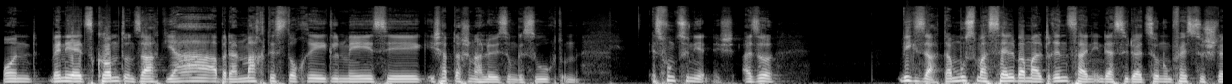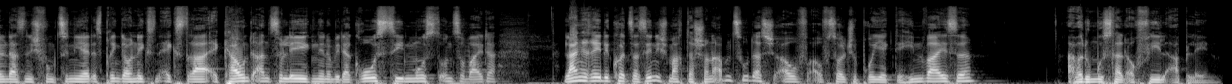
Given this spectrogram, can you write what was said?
Und wenn ihr jetzt kommt und sagt, ja, aber dann macht es doch regelmäßig, ich habe da schon nach Lösungen gesucht und es funktioniert nicht. Also wie gesagt, da muss man selber mal drin sein in der Situation, um festzustellen, dass es nicht funktioniert. Es bringt auch nichts, einen extra Account anzulegen, den du wieder großziehen musst und so weiter. Lange Rede, kurzer Sinn, ich mache das schon ab und zu, dass ich auf, auf solche Projekte hinweise, aber du musst halt auch viel ablehnen.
